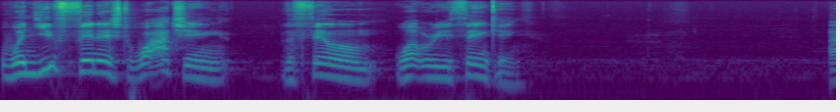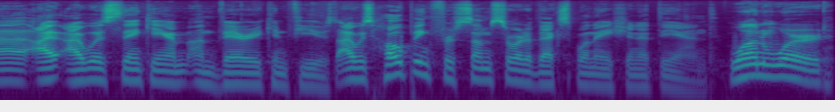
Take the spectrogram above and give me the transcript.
When you finished watching the film, what were you thinking? Uh, I, I was thinking I'm, I'm very confused. I was hoping for some sort of explanation at the end. One word.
